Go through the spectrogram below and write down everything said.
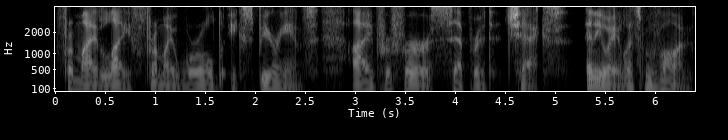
from my life, from my world experience. I prefer separate checks. Anyway, let's move on.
